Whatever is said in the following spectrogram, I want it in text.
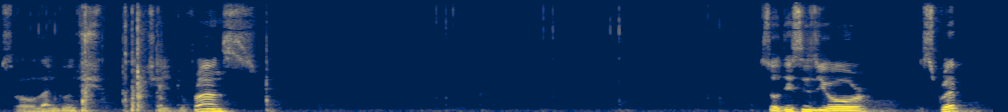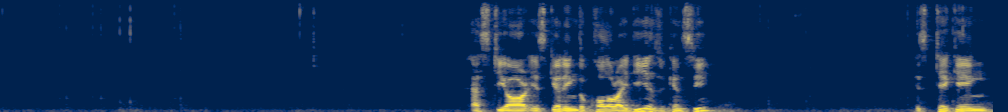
So language, change to France. So this is your script. str is getting the caller ID as you can see. It's taking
